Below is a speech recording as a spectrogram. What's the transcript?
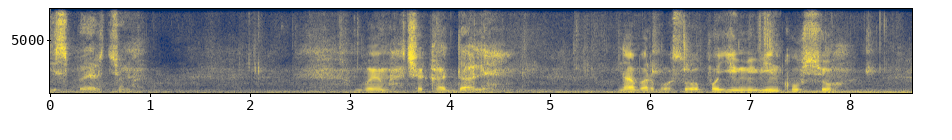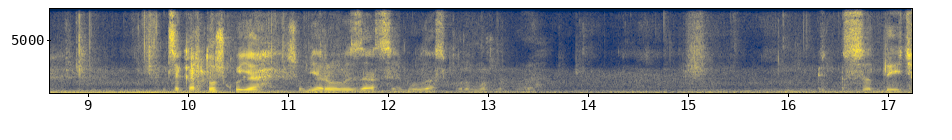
Із перцем. Будемо чекати далі. Да, Барбосова? Поїм і вінку всю. Це картошку я, щоб яровизація була, скоро можна буде садити.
